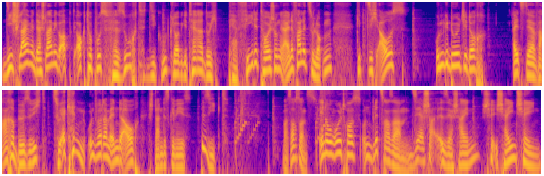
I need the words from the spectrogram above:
Die Schleime, der schleimige Op Oktopus versucht, die gutgläubige Terra durch perfide Täuschung in eine Falle zu locken, gibt sich aus, Ungeduld jedoch als der wahre Bösewicht zu erkennen und wird am Ende auch standesgemäß besiegt. Was auch sonst. Erinnerung Ultros und Blitzrasam. Sehr, sche sehr schein. Sch schein, schein.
